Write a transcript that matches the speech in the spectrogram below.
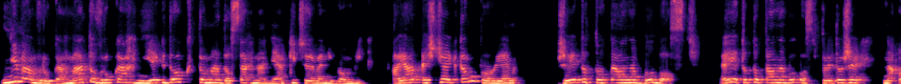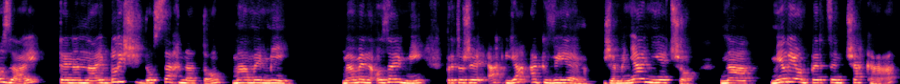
Nemám v rukách. Má to v rukách niekto, kto má dosah na nejaký červený gombík. A ja ešte aj k tomu poviem, že je to totálna blbosť. Je to totálna blbosť, pretože naozaj ten najbližší dosah na to máme my. Máme naozaj my, pretože ak, ja ak viem, že mňa niečo na milión percent čaká,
